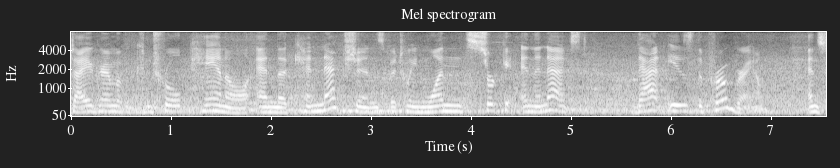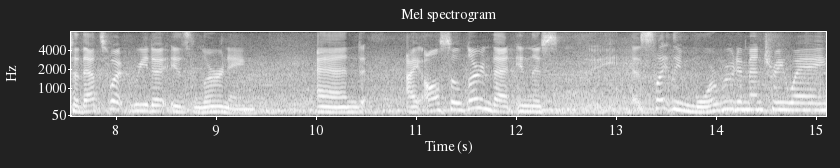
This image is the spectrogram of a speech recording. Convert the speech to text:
diagram of a control panel, and the connections between one circuit and the next, that is the program. And so, that's what Rita is learning. And I also learned that in this slightly more rudimentary way,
